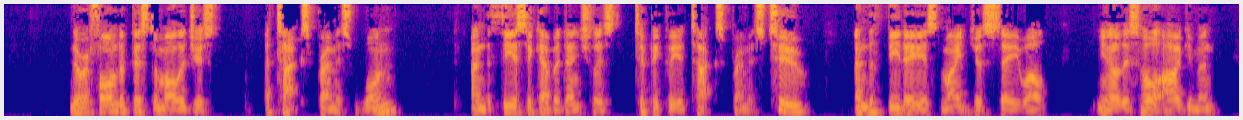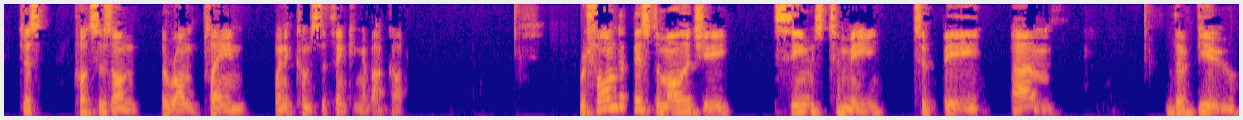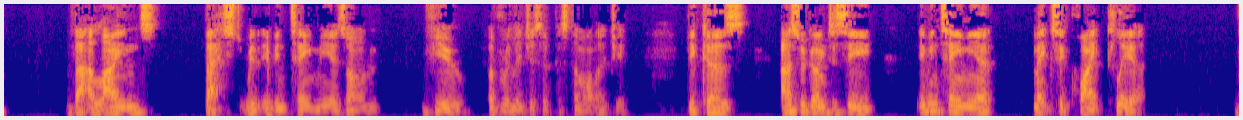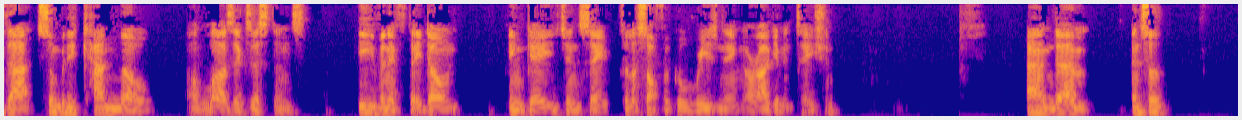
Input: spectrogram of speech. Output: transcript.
the Reformed epistemologist attacks premise one, and the theistic evidentialist typically attacks premise two, and the fideist might just say, well, you know, this whole argument just puts us on the wrong plane when it comes to thinking about God. Reformed epistemology seems to me to be um, the view that aligns best with Ibn Taymiyyah's own view of religious epistemology. Because as we're going to see, Ibn Taymiyyah makes it quite clear that somebody can know Allah's existence even if they don't engage in, say, philosophical reasoning or argumentation. And, um, and so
